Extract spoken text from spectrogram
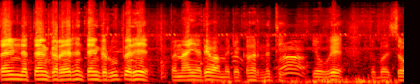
ત્રણ ને ત્રણ ઘર રહે ને ત્રણ ઘર ઉપર છે પણ અહીંયા રહેવા માટે ઘર નથી. એવું હે તો બસ જો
